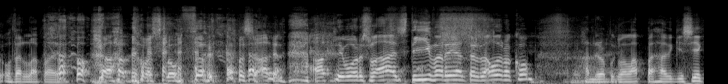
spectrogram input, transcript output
og þeirra labbaði það bara sló þörg á salin allir voru svona aðeins stífari heldur en áður að kom hann er ábygglega að labba, hafði ekki séð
